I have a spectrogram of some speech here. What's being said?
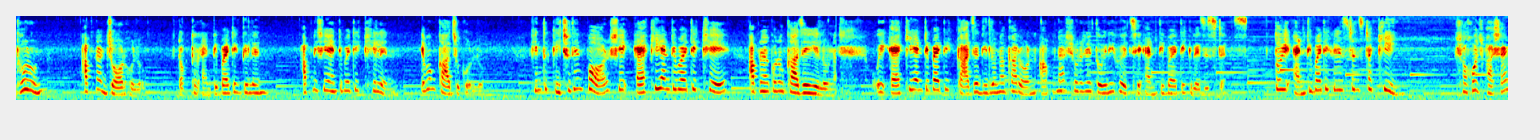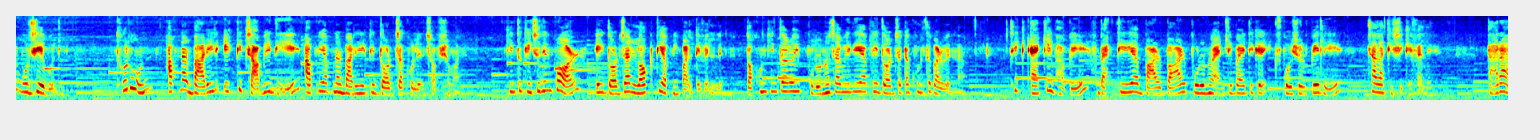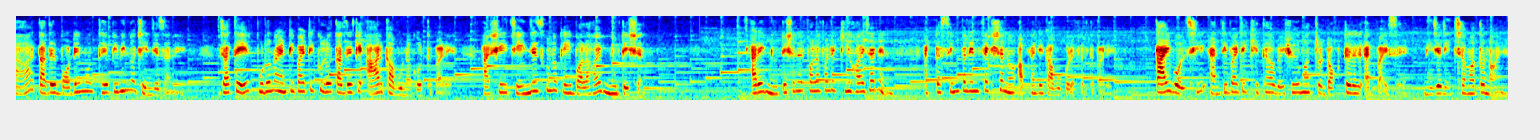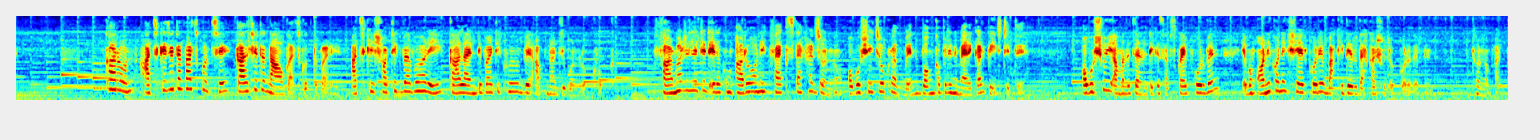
ধরুন, আপনার জ্বর হলো ডক্টর অ্যান্টিবায়োটিক দিলেন, আপনি সেই অ্যান্টিবায়োটিক খেলেন এবং কাজও করল। কিন্তু কিছুদিন পর সেই একই অ্যান্টিবায়োটিক খেয়ে আপনার কোনো কাজেই এলো না। ওই একই অ্যান্টিবায়োটিক কাজে দিল না কারণ আপনার শরীরে তৈরি হয়েছে অ্যান্টিবায়োটিক রেজিস্ট্যান্স তো এই অ্যান্টিবায়োটিক রেজিস্ট্যান্সটা কী? সহজ ভাষায় বুঝিয়ে বলি। ধরুন, আপনার বাড়ির একটি চাবি দিয়ে আপনি আপনার বাড়ির একটি দরজা খোলেন সবসময়। কিন্তু কিছুদিন পর এই দরজার লকটি আপনি পাল্টে ফেললেন। তখন কিন্তু আর ওই পুরনো চাবি দিয়ে আপনি দরজাটা খুলতে পারবেন না। ঠিক একইভাবে ব্যাকটেরিয়া বারবার পুরনো অ্যান্টিবায়োটিকের এক্সপোজার পেলে চালাকি শিখে ফেলে। তারা তাদের বডির মধ্যে বিভিন্ন চেঞ্জেস আনে, যাতে পুরনো অ্যান্টিবায়োটিকগুলো তাদেরকে আর কাবু না করতে পারে। আর সেই চেঞ্জেসগুলোকেই বলা হয় মিউটেশন আর এই মিউটেশনের ফলাফলে কি হয় জানেন? একটা সিম্পল ইনফেকশনও আপনাকে কাবু করে ফেলতে পারে। তাই বলছি, অ্যান্টিবায়োটিক খেতে হবে শুধুমাত্র ডক্টরের অ্যাডভাইসে নিজের ইচ্ছা মতো নয়। কারণ আজকে যেটা কাজ করছে, কাল সেটা নাও কাজ করতে পারে। আজকে সঠিক ব্যবহারেই কাল অ্যান্টিবায়োটিক হয়ে উঠবে আপনার জীবন রক্ষক। ফার্মা রিলেটেড এরকম আরও অনেক ফ্যাক্টস দেখার জন্য অবশ্যই চোখ রাখবেন বঙ্কাপেরিন আমেরিকার পিএইচডিতে অবশ্যই আমাদের চ্যানেলটিকে সাবস্ক্রাইব করবেন এবং অনেক অনেক শেয়ার করে বাকিদেরও দেখার সুযোগ করে দেবেন। ধন্যবাদ।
